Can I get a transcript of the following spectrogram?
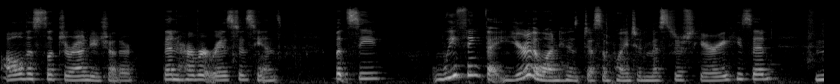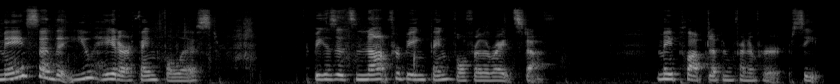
All of us looked around each other. Then Herbert raised his hands. But see, we think that you're the one who's disappointed, Mr. Scary, he said. May said that you hate our thankful list because it's not for being thankful for the right stuff. May plopped up in front of her seat.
